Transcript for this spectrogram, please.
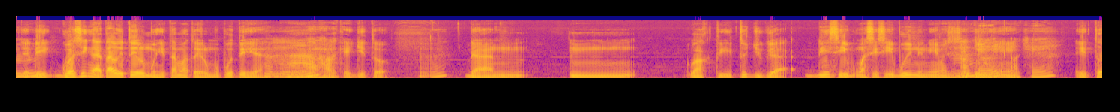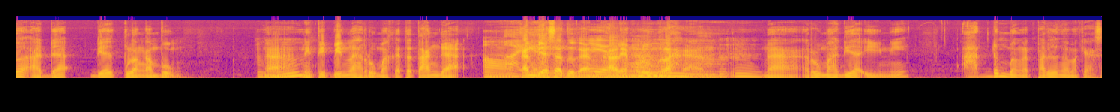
Jadi gua sih nggak tahu itu ilmu hitam atau ilmu putih ya. Hal-hal kayak gitu. Mm-mm. Dan mm, waktu itu juga ini si masih si ibu ini nih, masih si ibu ini. Oke. Itu ada dia pulang kampung. Nah, Mhm. nitipin lah rumah ke tetangga. Oh. Ah, kan iya, biasa tuh kan Iya. hal yang lumrah kan. Mm-mm. Nah, rumah dia ini adem banget padahal nggak pakai AC.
